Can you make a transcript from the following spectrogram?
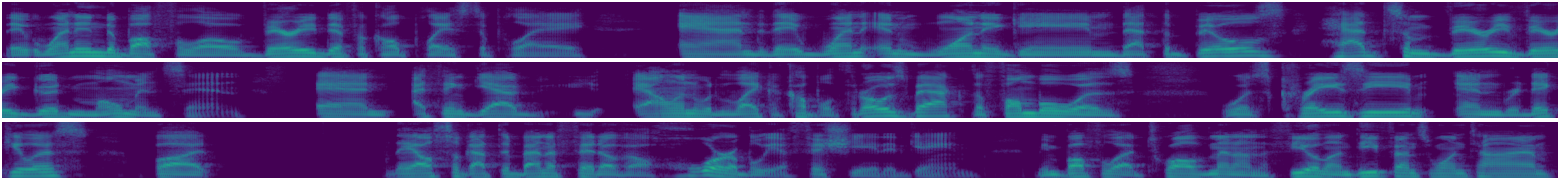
they went into Buffalo, very difficult place to play, and they went and won a game that the Bills had some very very good moments in. And I think yeah, Allen would like a couple throws back. The fumble was was crazy and ridiculous, but they also got the benefit of a horribly officiated game. I mean, Buffalo had 12 men on the field on defense one time.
